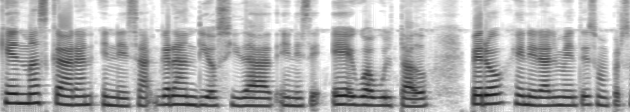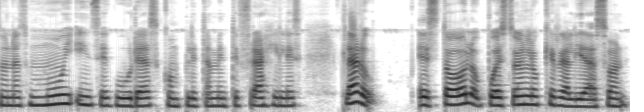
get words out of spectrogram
que enmascaran en esa grandiosidad, en ese ego abultado, pero generalmente son personas muy inseguras, completamente frágiles. Claro, es todo lo opuesto en lo que en realidad son.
